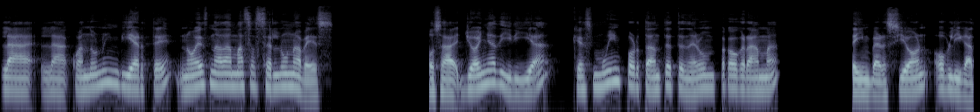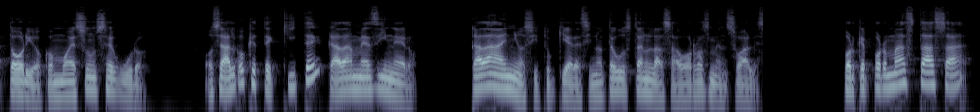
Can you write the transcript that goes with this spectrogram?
la, la, cuando uno invierte, no es nada más hacerlo una vez. O sea, yo añadiría que es muy importante tener un programa de inversión obligatorio, como es un seguro. O sea, algo que te quite cada mes dinero, cada año si tú quieres, si no te gustan los ahorros mensuales. Porque por más tasa,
